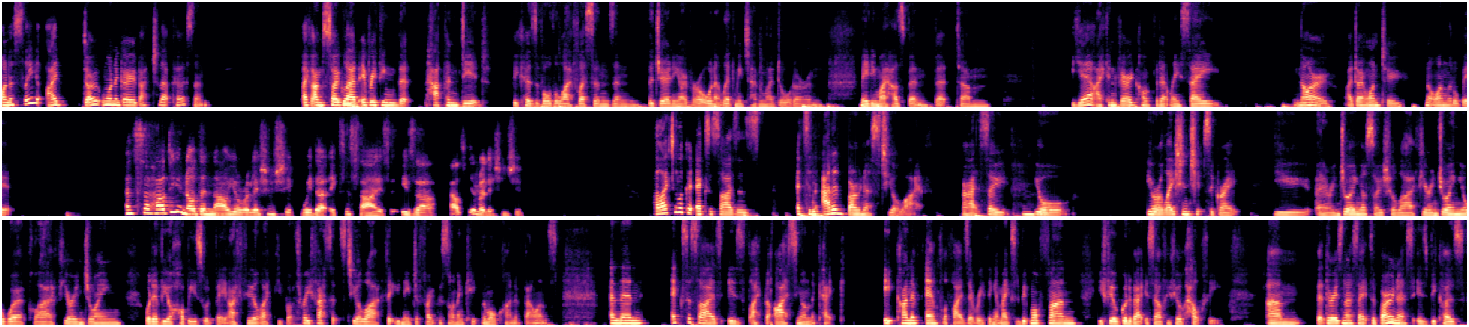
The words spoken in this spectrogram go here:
honestly, I don't want to go back to that person. Like, I'm so glad mm. everything that happened did because of all the life lessons and the journey overall. And it led me to having my daughter and meeting my husband. But um, yeah, I can very confidently say, no, I don't want to, not one little bit. And so, how do you know that now your relationship with the exercise is a healthy relationship? I like to look at exercise as it's an added bonus to your life. All right. So mm-hmm. your your relationships are great. You are enjoying your social life, you're enjoying your work life, you're enjoying whatever your hobbies would be. I feel like you've got three facets to your life that you need to focus on and keep them all kind of balanced. And then exercise is like the icing on the cake it kind of amplifies everything. It makes it a bit more fun. You feel good about yourself. You feel healthy. Um, but the reason I say it's a bonus is because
